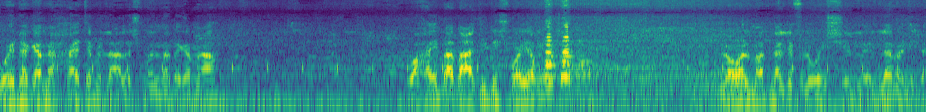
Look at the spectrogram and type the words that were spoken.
وده جامع حاتم اللي على شمالنا ده يا جماعة. وهيبقى بعديه بشوية مول اللي هو المبنى اللي في الوش اللبني ده.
